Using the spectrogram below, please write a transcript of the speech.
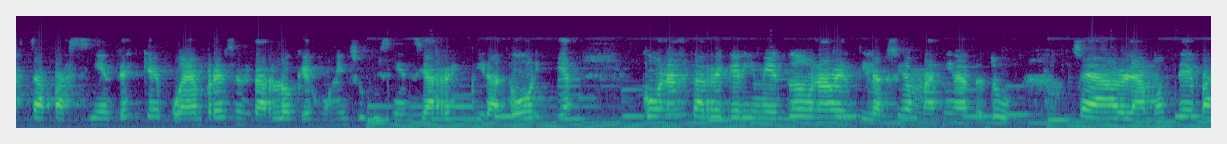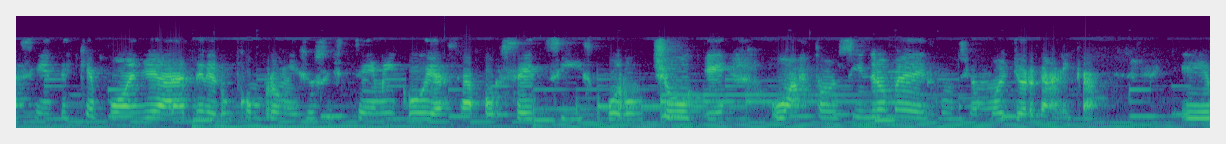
hasta pacientes que pueden presentar lo que es una insuficiencia respiratoria, con hasta requerimiento de una ventilación, imagínate tú. O sea, hablamos de pacientes que pueden llegar a tener un compromiso sistémico, ya sea por sepsis, por un choque o hasta un síndrome de disfunción multiorgánica. Eh,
